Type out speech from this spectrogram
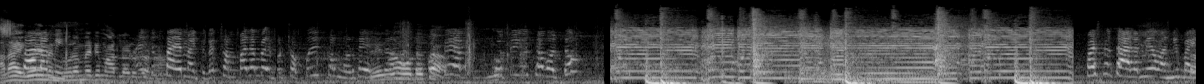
అన్న ఇగో నేను ఇవ్వు. దూరం పెట్టి మాట్లాడుతున్నా ఎందుకు భయం అవుతుంది చంపదమ్మ ఇప్పుడు చెప్పు తీసుకొని కొడితే నేను ఎట్లా? కూడా కొట్టేస్తా. కొట్టు, కొట్టు చూస్తా కొట్టు. ఫస్ట్ నువ్వు తాళం మీద అవన్నీ బయట.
